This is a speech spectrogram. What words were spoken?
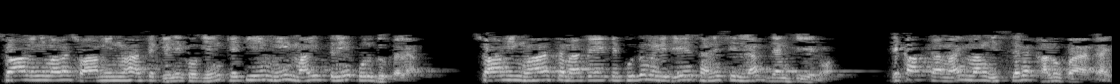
ස්වාමීනි මම ස්වාමින් වහන්සේ කෙනෙකුගෙන් කෙටියෙන් මේ මෛත්‍රිය පුරුදු කළා. ස්වාමින් වහන්සේ මට ඒකේ පුදුම විදිහේ සනසිල්ලක් දැන් කියනවා. එකක් තමයි මං ඉස්සර කළු පාටයි.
